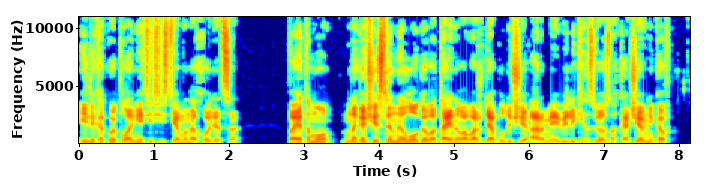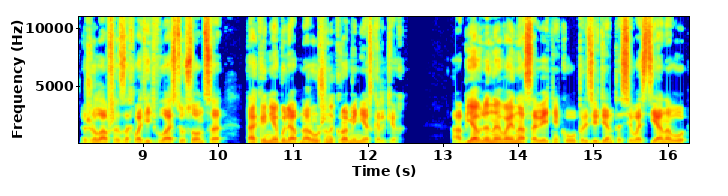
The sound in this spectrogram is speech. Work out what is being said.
или какой планете системы находятся. Поэтому многочисленные логово тайного вождя будущей армии великих звездных кочевников, желавших захватить власть у Солнца, так и не были обнаружены, кроме нескольких. Объявленная война советнику президента Севастьянову,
